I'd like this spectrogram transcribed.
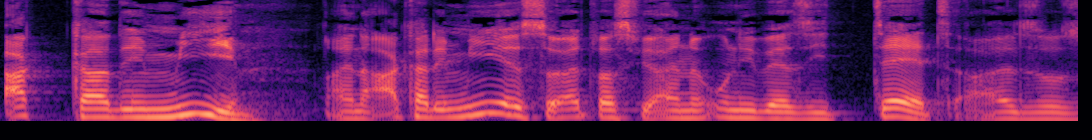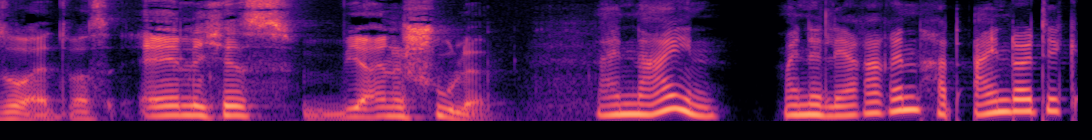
Akademie. Eine Akademie ist so etwas wie eine Universität, also so etwas ähnliches wie eine Schule. Nein, nein. Meine Lehrerin hat eindeutig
